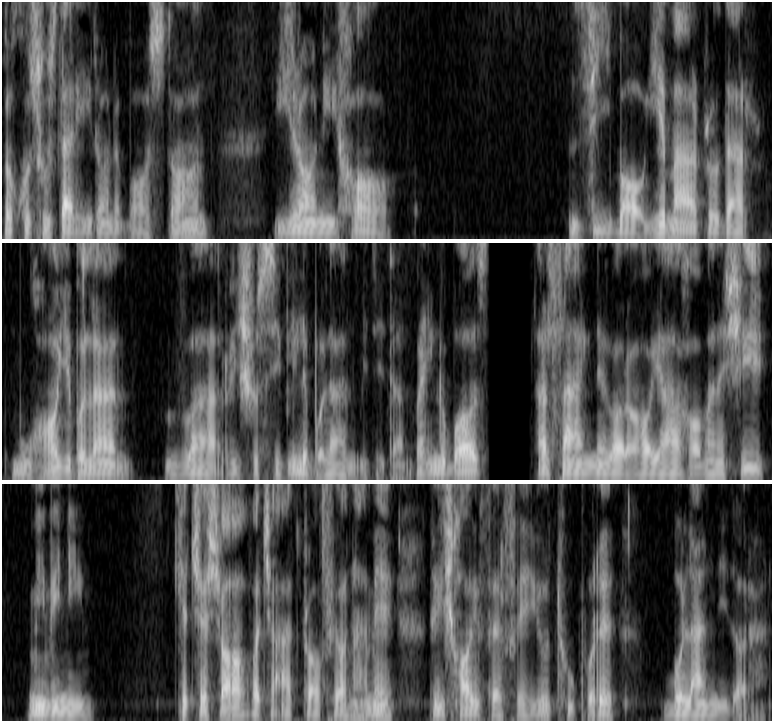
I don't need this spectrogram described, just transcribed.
به خصوص در ایران باستان ایرانی ها زیبایی مرد رو در موهای بلند و ریش و سیبیل بلند می‌دیدند و این رو باز در سنگ نگاره های هخامنشی می‌بینیم که چه شاه و چه اطرافیان همه ریش های فرفری و توپر بلندی دارند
